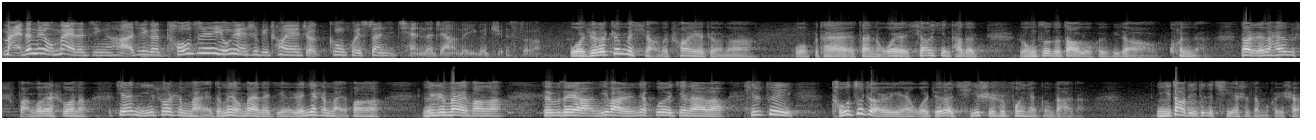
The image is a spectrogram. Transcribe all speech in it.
买的没有卖的精哈，这个投资人永远是比创业者更会算计钱的这样的一个角色。我觉得这么想的创业者呢，我不太赞同。我也相信他的融资的道路会比较困难。那人还反过来说呢，既然您说是买的没有卖的精，人家是买方啊，您是卖方啊，对不对啊？你把人家忽悠进来了，其实对投资者而言，我觉得其实是风险更大的。你到底这个企业是怎么回事？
